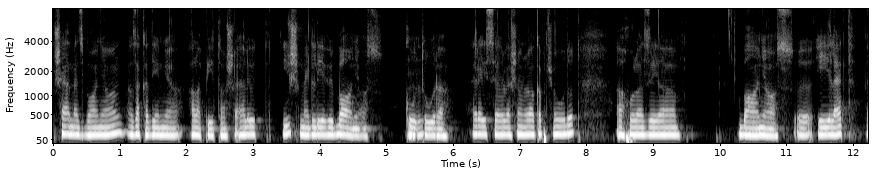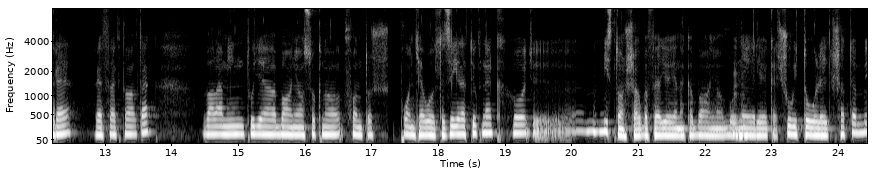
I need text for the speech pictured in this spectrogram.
Selmecbányán az akadémia alapítása előtt is meglévő bányász kultúra erre is szervesen rákapcsolódott, ahol azért a bányász ö, életre reflektáltak, valamint ugye a bányászoknál fontos pontja volt az életüknek, hogy biztonságba feljöjjenek a bányából, Mhm. ne érje őket sújtólék, stb.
